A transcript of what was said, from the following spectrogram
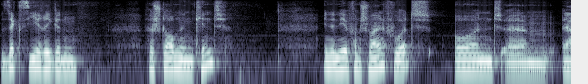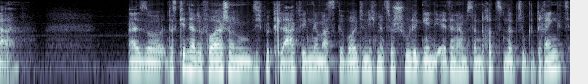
sechsjährigen verstorbenen Kind, in der Nähe von Schweinfurt und ähm, ja, also das Kind hatte vorher schon sich beklagt wegen der Maske, wollte nicht mehr zur Schule gehen. Die Eltern haben es dann trotzdem dazu gedrängt.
